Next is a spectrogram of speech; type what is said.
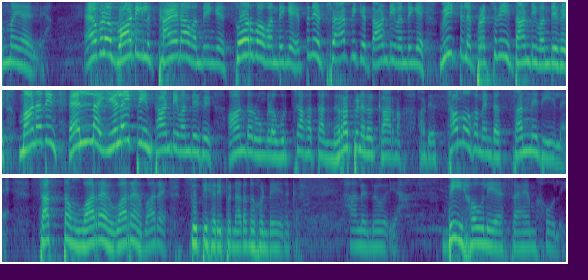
உண்மையா இல்லையா? எவ்வளோ பாடியில் டயர்டாக வந்தீங்க சோர்வாக வந்தீங்க எத்தனையோ டிராஃபிக்கை தாண்டி வந்தீங்க வீட்டில் பிரச்சனையை தாண்டி வந்தீர்கள் மனதின் எல்லா இழைப்பையும் தாண்டி வந்தீர்கள். ஆண்டவர் உங்களை உற்சாகத்தால் நிரப்பினதற்கு காரணம் அப்படியே சமூகம் என்ற சந்நிதியில் சத்தம் வர வர வர சுத்திகரிப்பு நடந்து கொண்டே இருக்கு. ஹலோயா be holy as I am holy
